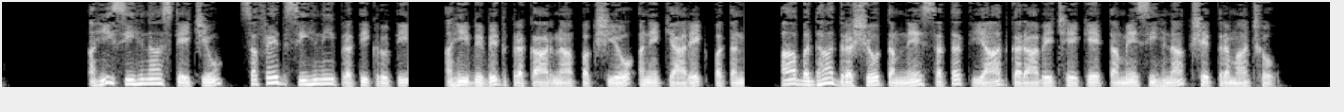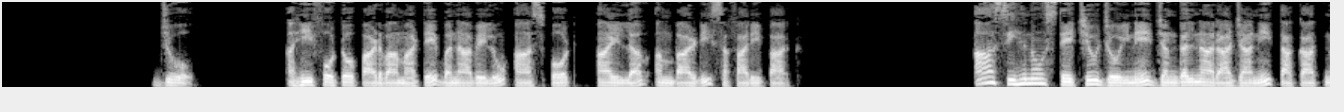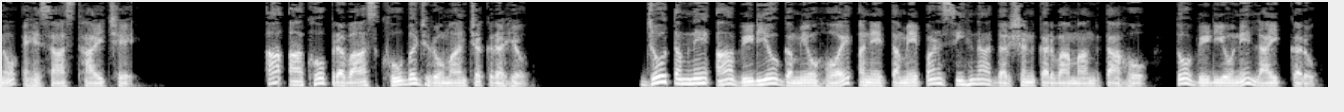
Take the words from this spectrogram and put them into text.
અહીં સિંહના સ્ટેચ્યુ, સફેદ સિંહની પ્રતિકૃતિ, અહીં વિવિધ પ્રકારના પક્ષીઓ અને ક્યારેક પતંગ આ બધા દ્રશ્યો તમને સતત યાદ કરાવે છે કે તમે સિંહના ક્ષેત્રમાં છો. જુઓ. અહીં ફોટો પાડવા માટે બનાવેલું આ spot I love Ambardi safari park. આ સિંહનો સ્ટેચ્યુ જોઈને જંગલના રાજાની તાકાતનો અહેસાસ થાય છે. આ આખો પ્રવાસ ખૂબ જ રોમાંચક રહ્યો. જો તમને આ વિડિયો ગમ્યો હોય અને તમે પણ સિંહના દર્શન કરવા માંગતા હો, તો વિડિયોને લાઇક કરો.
